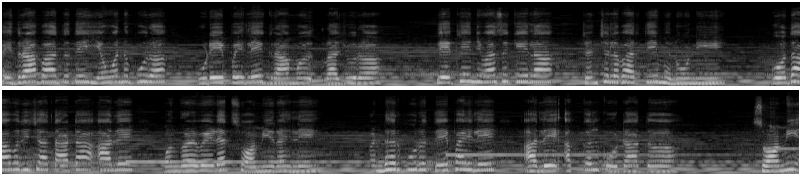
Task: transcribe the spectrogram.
हैदराबाद ते यवनपूर पुढे पहिले ग्राम राजूर. तेथे निवास केला. चंचल भारती म्हणून. गोदावरीच्या ताटा आले. मंगळवेड्यात स्वामी राहिले. पंढरपूर ते पाहिले. आले अक्कलकोटात. स्वामी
